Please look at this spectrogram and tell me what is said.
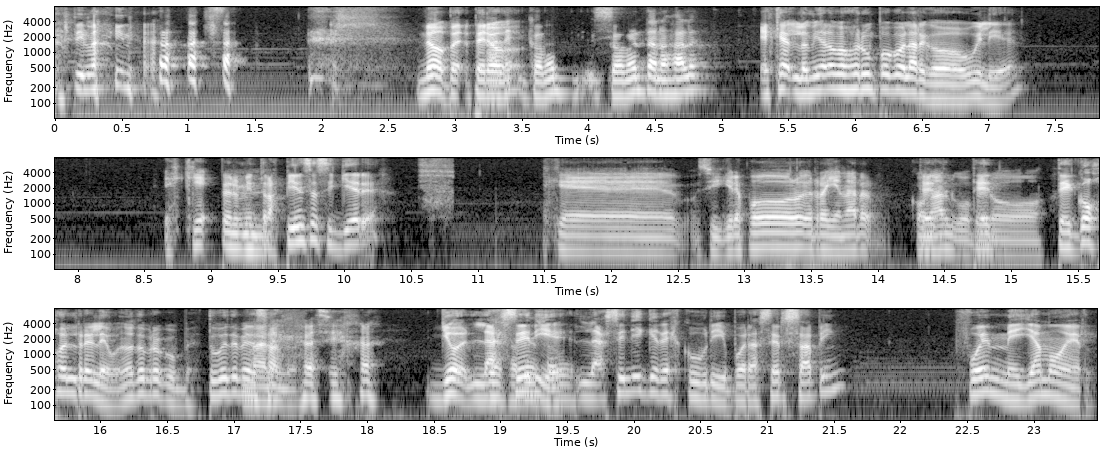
¿Te imaginas? No, pe- pero Coméntanos, Ale. es que lo mío a lo mejor es un poco largo, Willy, ¿eh? Es que. Pero mm, mientras piensas si quieres, Es que. Si quieres, puedo rellenar con Te- algo, te- pero. te cojo el relevo, no te preocupes. Tú vete Vale, pensando. gracias. Yo, la Piensa, serie, piensa. la serie que descubrí por hacer zapping fue Me llamo Er.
